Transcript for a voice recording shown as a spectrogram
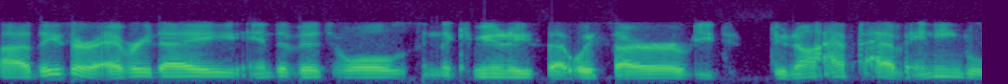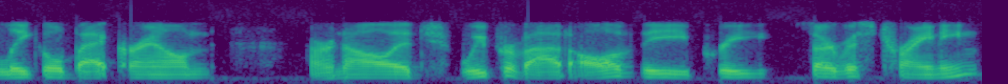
uh, these are everyday individuals in the communities that we serve. You do not have to have any legal background or knowledge. We provide all of the pre service training.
